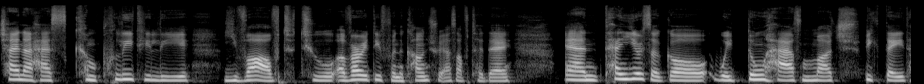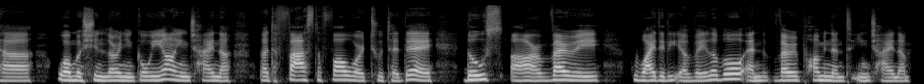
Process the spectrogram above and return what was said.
China has completely evolved to a very different country as of today. And 10 years ago, we don't have much big data or machine learning going on in China. But fast forward to today, those are very widely available and very prominent in China.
